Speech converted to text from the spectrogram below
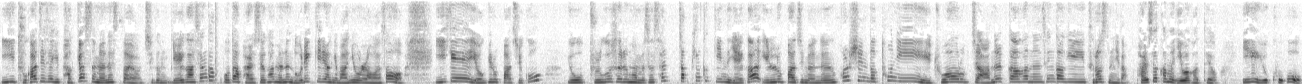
이 두 가지 색이 바뀌었으면 했어요. 지금 얘가 생각보다 발색하면은 노리끼리한 게 많이 올라와서 이게 여기로 빠지고 요 불구스름하면서 살짝 핑크기 있는 얘가 일로 빠지면은 훨씬 더 톤이 조화롭지 않을까 하는 생각이 들었습니다. 발색하면 이와 같아요. 이게 6호고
